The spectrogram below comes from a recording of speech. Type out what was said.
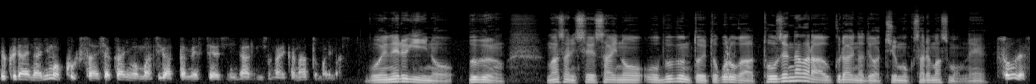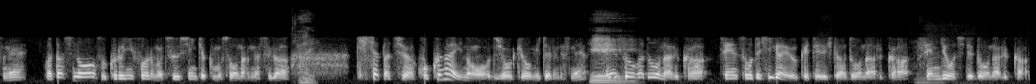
ウクライナにも国際社会にも間違ったメッセージになるんじゃないかなと思いますエネルギーの部分、まさに制裁の部分というところが、当然ながらウクライナでは注目されますもんね。そうですね私のウクルインフォールム通信局もそうなんですが、はい。記者たちは国内の状況を見てるんですね、戦争がどうなるか、戦争で被害を受けている人はどうなるか、占領地でどうなるか、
